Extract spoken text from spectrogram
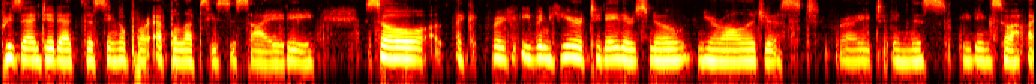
presented at the Singapore Epilepsy Society. So, like, even here today, there's no neurologist, right, in this meeting. So, I,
